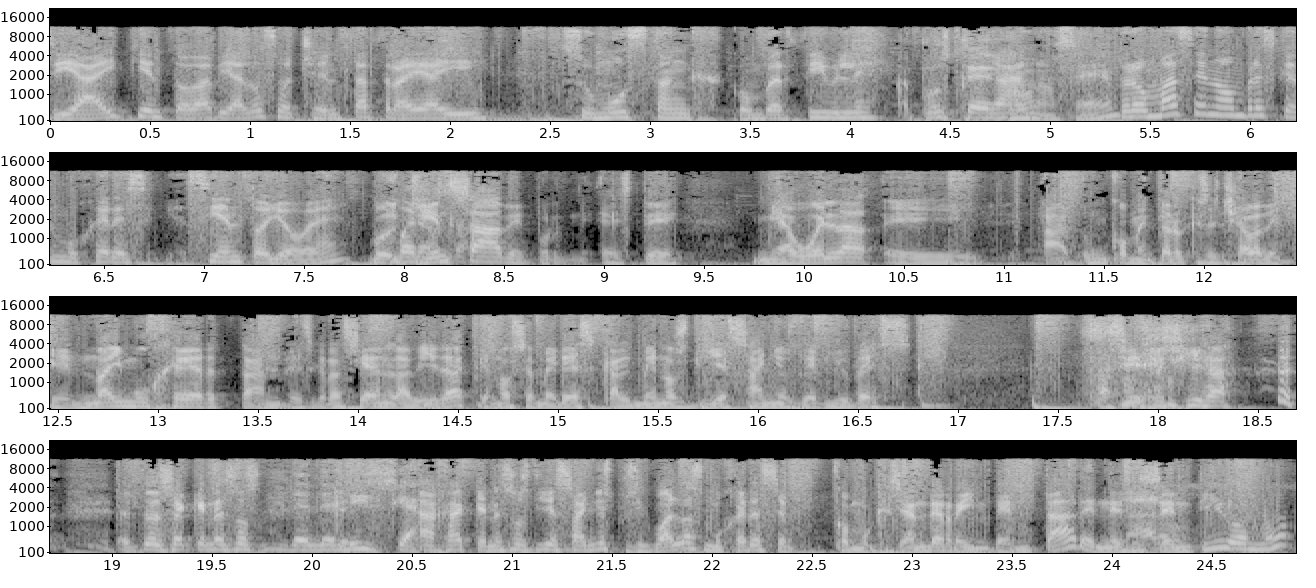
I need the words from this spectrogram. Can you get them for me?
Sí hay quien todavía a los 80 trae ahí su Mustang convertible. Pues qué ¿no? ganas, ¿eh? Pero más en hombres que en mujeres, siento yo, ¿eh? Bueno, Bueno, ¿Quién sabe? Porque este, mi abuela, eh, un comentario que se echaba de que no hay mujer tan desgraciada en la vida que no se merezca al menos 10 años de viudez. Así decía. Entonces, sé que en esos. De delicia. Ajá, que en esos 10 años, pues igual las mujeres se- como que se han de reinventar en ese sentido, ¿no?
